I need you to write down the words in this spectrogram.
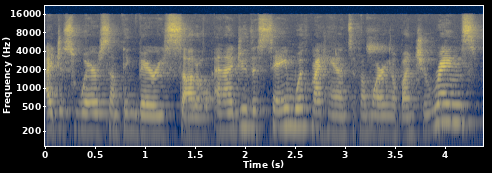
I just wear something very subtle. And I do the same with my hands if I'm wearing a bunch of rings.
